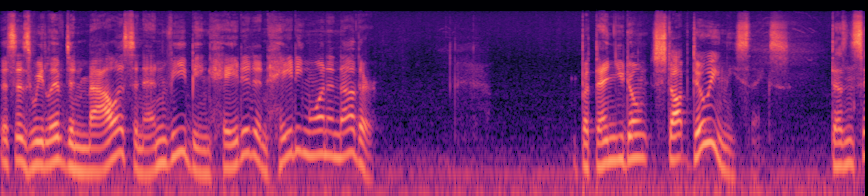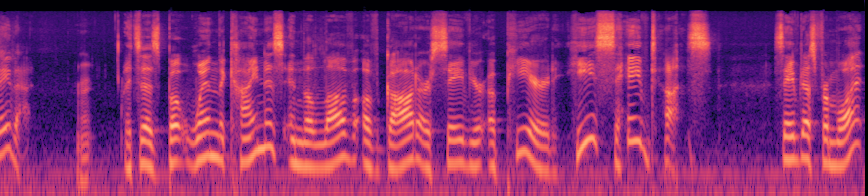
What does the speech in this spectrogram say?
It says, We lived in malice and envy, being hated and hating one another. But then you don't stop doing these things. Doesn't say that. Right. It says, But when the kindness and the love of God our Savior appeared, He saved us. Saved us from what?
